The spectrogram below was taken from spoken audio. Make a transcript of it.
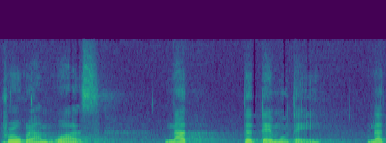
program was not the demo day, not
